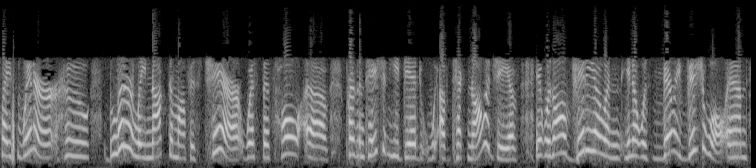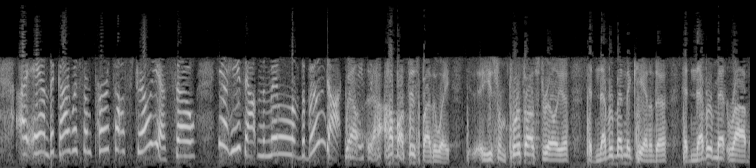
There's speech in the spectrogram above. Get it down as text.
place winner who literally knocked him off his chair with this whole uh, presentation he did of technology. Of it was all video and you know it was very visual and I, and the guy was from Perth, Australia. So you know he's out in the middle of the boondocks. Well, basically. how about this, by the way? He's from Perth, Australia, had never been to Canada, had never met Rob,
